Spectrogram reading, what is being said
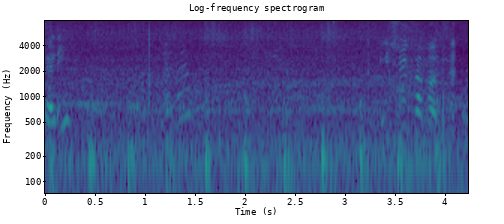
Ready? Uh-huh. He should come up to.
